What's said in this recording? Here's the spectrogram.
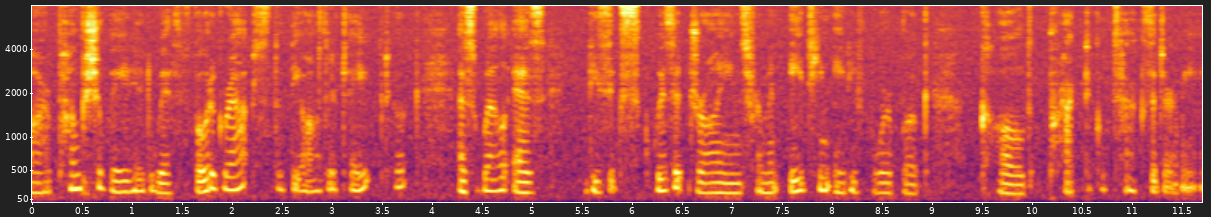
are punctuated with photographs that the author take, took, as well as these exquisite drawings from an 1884 book called Practical Taxidermy.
